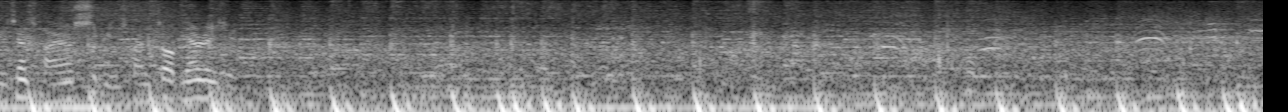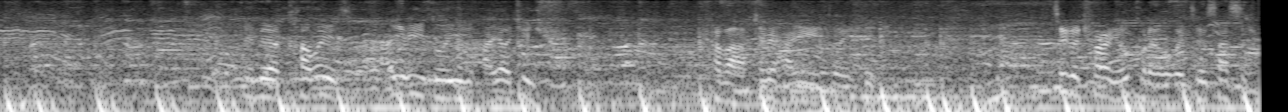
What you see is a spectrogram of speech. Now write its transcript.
就像传视频、传照片那些。要看位置，还有一堆还要进去，看吧，这边还有一堆，这个圈有可能会争三四圈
